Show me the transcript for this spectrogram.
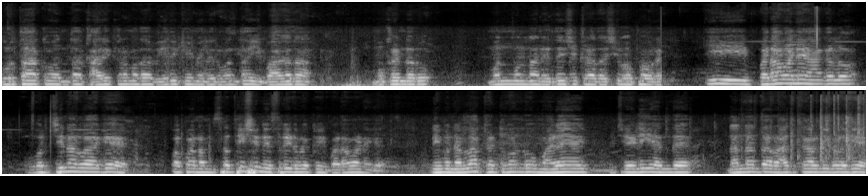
ಗುರುತು ಹಾಕುವಂತ ಕಾರ್ಯಕ್ರಮದ ವೇದಿಕೆ ಮೇಲಿರುವಂಥ ಈ ಭಾಗದ ಮುಖಂಡರು ಮುನ್ಮುನ್ನ ನಿರ್ದೇಶಕರಾದ ಶಿವಪ್ಪ ಅವರೇ. ಈ ಬಡಾವಣೆ ಆಗಲು ಒರಿಜಿನಲ್ ಆಗಿ ಪಾಪ ನಮ್ಮ ಸತೀಶನ ಹೆಸರಿಡಬೇಕು ಈ ಬಡಾವಣೆಗೆ. ನಿಮ್ಮನ್ನೆಲ್ಲ ಕಟ್ಕೊಂಡು ಮಳೆ, ಚಳಿ ಅಂದೆ ನನ್ನಂತ ರಾಜಕಾರಣಿಗಳಿಗೆ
